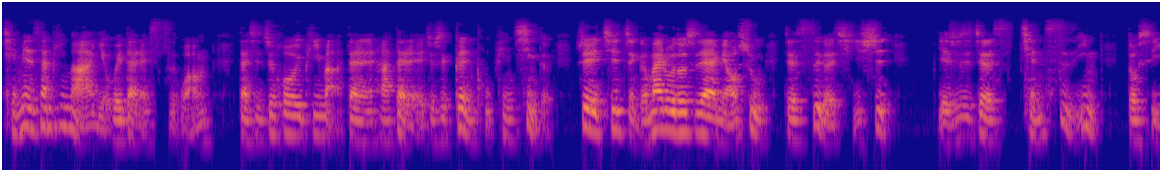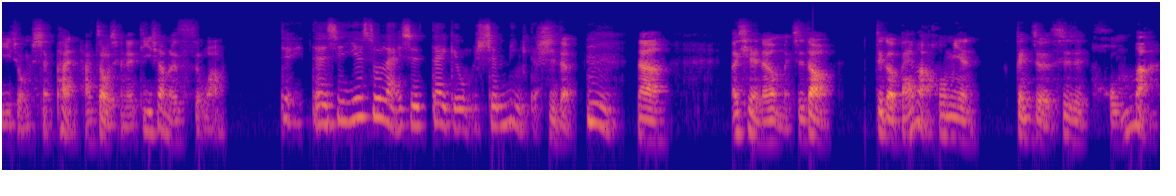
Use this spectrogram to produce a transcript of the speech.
前面三匹马也会带来死亡，但是最后一匹马，当然它带来的就是更普遍性的，所以其实整个脉络都是在描述这四个骑士，也就是这前四印都是一种审判，它造成了地上的死亡。对，但是耶稣来是带给我们生命的。是的，嗯，那。而且呢，我们知道这个白马后面跟着是红马，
